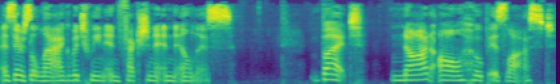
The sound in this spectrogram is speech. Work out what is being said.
as there's a lag between infection and illness. But not all hope is lost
